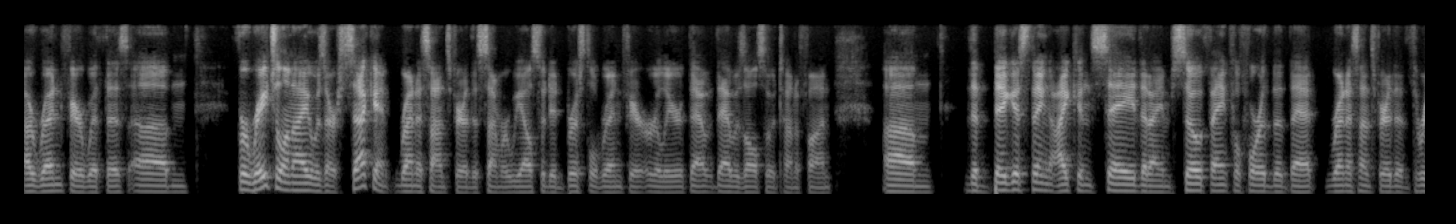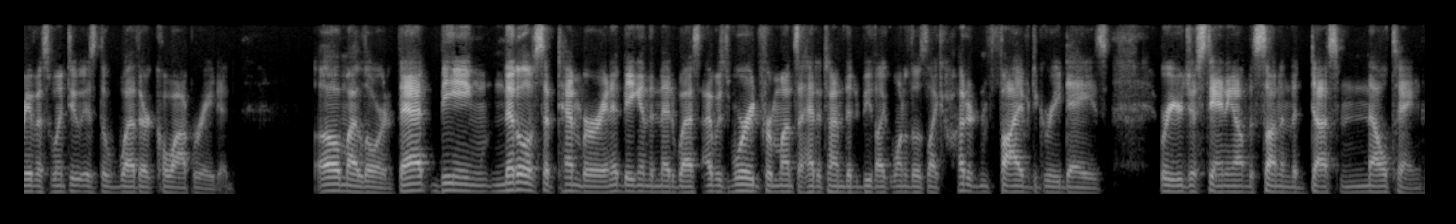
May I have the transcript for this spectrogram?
a Ren fair with us. Um, for Rachel and I, it was our second Renaissance fair this summer. We also did Bristol Ren Fair earlier. That that was also a ton of fun. Um, the biggest thing I can say that I am so thankful for that that Renaissance fair that the three of us went to is the weather cooperated. Oh my lord, that being middle of September and it being in the Midwest, I was worried for months ahead of time that it'd be like one of those like 105 degree days where you're just standing out in the sun and the dust melting.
